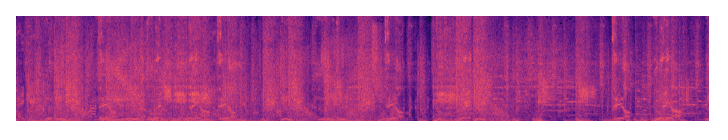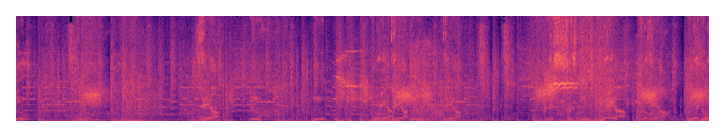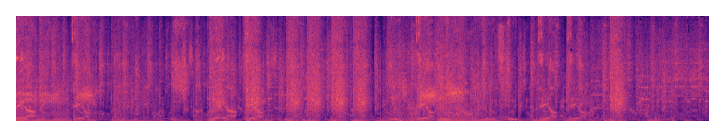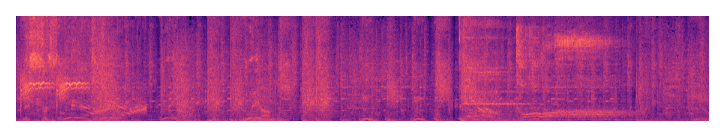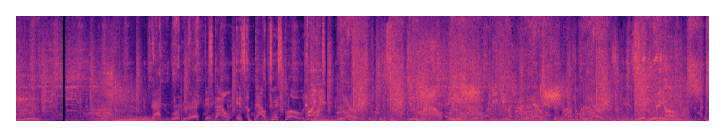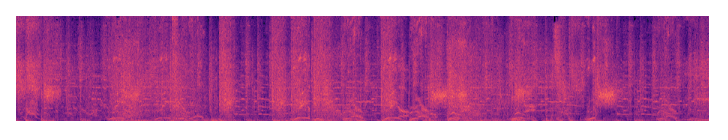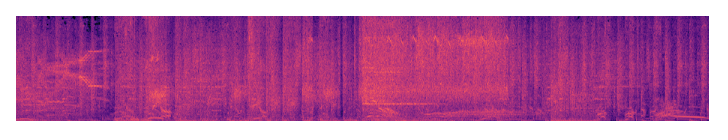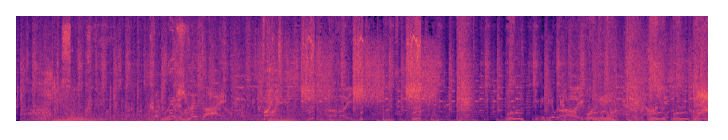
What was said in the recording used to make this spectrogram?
They came out with This about to explode. Fight! Wow, the start of the round. Live and let die. Fight! You can feel the call before storm as the round.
